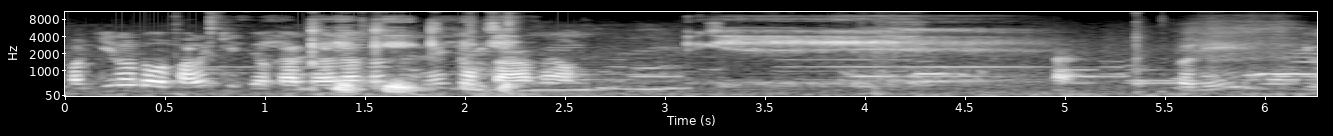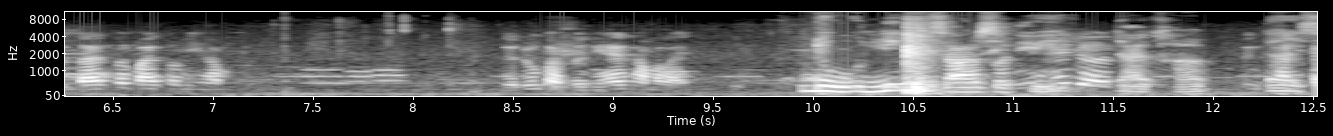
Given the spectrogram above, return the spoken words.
เมื่อกี้เราโดนภารกิจเดียวกันแล้วนะก็คือให้จมน้ำนะครับอะตัวนี้อยู่ใต้ต้นไม้ตัวนี้ครับ เดี๋ยวดูก่อนตัวนี้ให้ทำอะไร อยู่นิ่งสามสิบวิได้ครับ ได้เส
